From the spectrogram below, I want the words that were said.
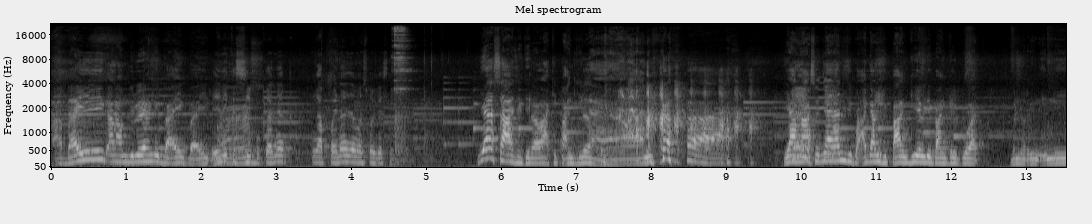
Ah, baik, alhamdulillah nih baik baik. Ini Mas. kesibukannya ngapain aja Mas Bagas nih? biasa jadi lelaki panggilan. ya maksudnya kan kadang dipanggil dipanggil buat benerin ini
